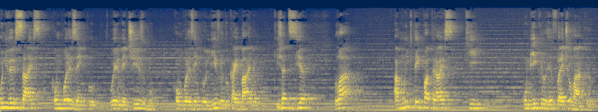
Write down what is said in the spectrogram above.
universais, como por exemplo o Hermetismo, como por exemplo o livro do Caibalion, que já dizia lá há muito tempo atrás que o micro reflete o macro,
